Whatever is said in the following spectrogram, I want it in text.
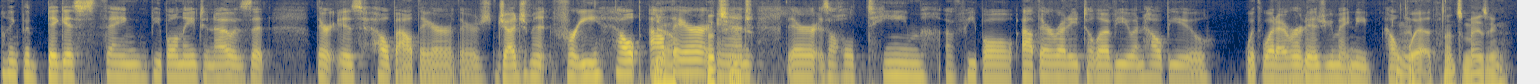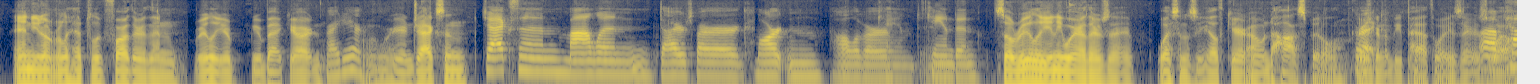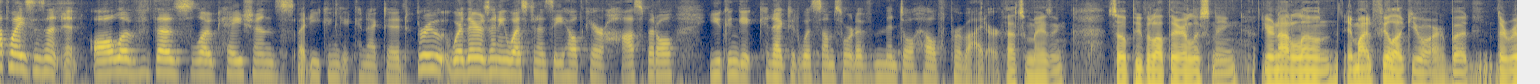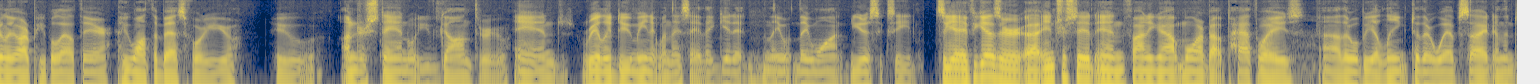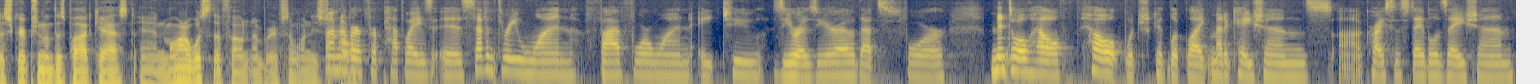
I think the biggest thing people need to know is that there is help out there. There's judgment free help out Yeah, there. and huge. there is a whole team of people out there ready to love you and help you with whatever it is you may need help with. That's amazing. And you don't really have to look farther than really your your backyard. Right here. Well, We're here in Jackson. Jackson, Milan, Dyersburg, Martin, Bolivar, Camden. Camden. So really, anywhere there's a West Tennessee Healthcare owned hospital, there's going to be pathways there as Uh, well. Pathways isn't at all of those locations, but you can get connected through where there's any West Tennessee Healthcare hospital. You can get connected with some sort of mental health provider. That's amazing. So people out there listening, you're not alone. It might feel like you are, but there really are people out there who want the best for you, who understand what you've gone through and really do mean it when they say they get it and they they want you to succeed. So yeah, if you guys are uh, interested in finding out more about Pathways, uh, there will be a link to their website in the description of this podcast. And Mara, what's the phone number if someone needs Phone to call? number for Pathways is 731 541 8200. That's for mental health help, which could look like medications, uh, crisis stabilization,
